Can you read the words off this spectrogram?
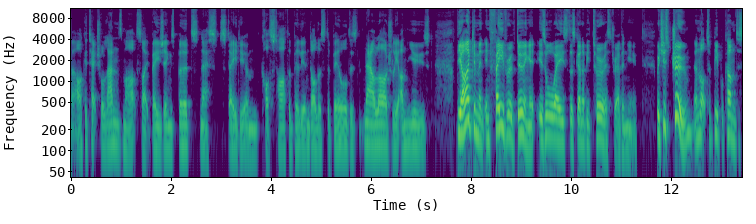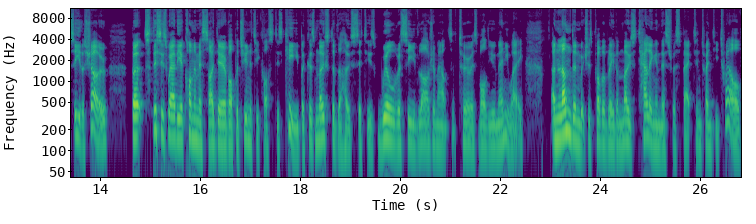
architectural landmarks like Beijing's Bird's Nest Stadium cost half a billion dollars to build, is now largely unused. The argument in favor of doing it is always there's going to be tourist revenue, which is true, and lots of people come to see the show. But this is where the economist's idea of opportunity cost is key because most of the host cities will receive large amounts of tourist volume anyway. And London, which is probably the most telling in this respect, in 2012,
